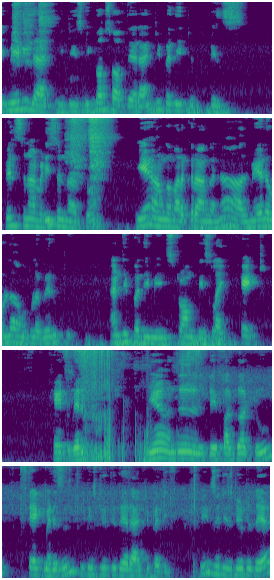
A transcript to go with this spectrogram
it may be that it is because of their antipathy to pills பில்ஸ்னால் மெடிசன் அர்த்தம். ஏன் அவங்க மறக்கிறாங்கன்னா அது மேலே உள்ள அவங்களுக்குள்ள வெறுப்பு. Antipathy means strong dislike hate hate வெறுப்பு. ஏன் வந்து they forgot to take medicine, it is due to their antipathy. Means it is due to their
